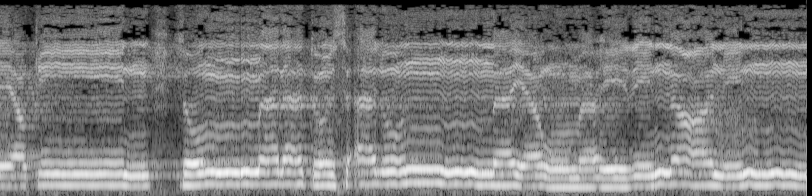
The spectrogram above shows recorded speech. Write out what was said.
اليقين. ثم لتسألن يومئذ عن النعيم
